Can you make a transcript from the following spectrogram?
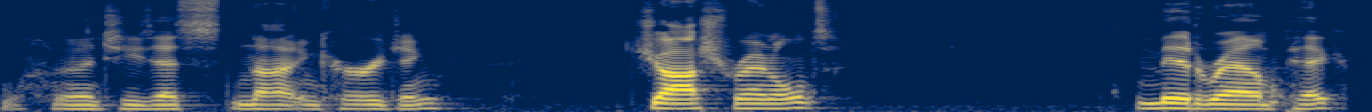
Well, geez, that's not encouraging. Josh Reynolds, mid round pick.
